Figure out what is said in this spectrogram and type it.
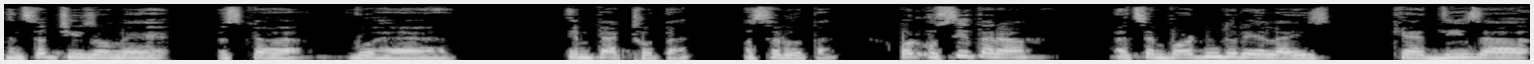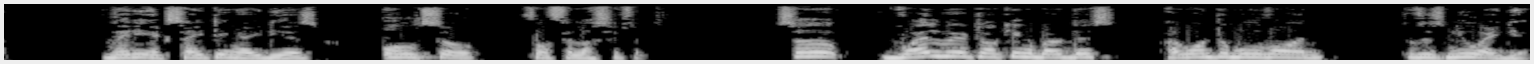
ان سب چیزوں میں اس کا وہ ہے امپیکٹ ہوتا ہے، اثر ہوتا ہے۔ اور اسی طرح اٹس امپورٹنٹ ٹو ریئلائز کہ these are very exciting ideas also for philosopher so while we are talking about this I want to move on to this new idea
